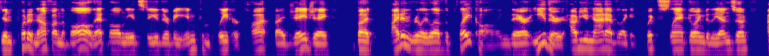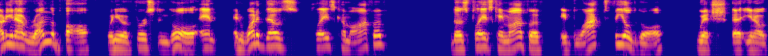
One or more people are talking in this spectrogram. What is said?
didn't put enough on the ball. That ball needs to either be incomplete or caught by JJ. But I didn't really love the play calling there either. How do you not have like a quick slant going to the end zone? How do you not run the ball when you have first and goal? And and what did those plays come off of? Those plays came off of a blocked field goal, which uh, you know,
